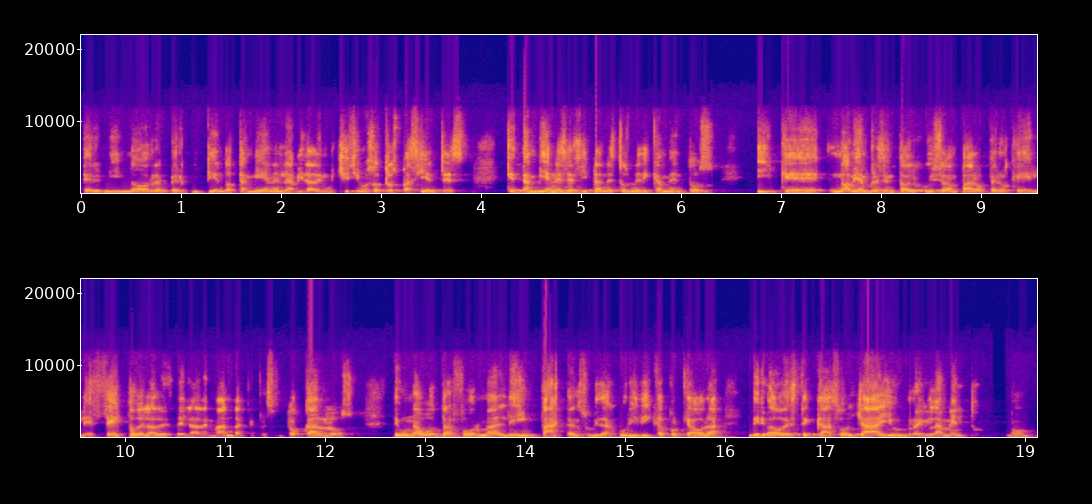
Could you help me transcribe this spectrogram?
terminó repercutiendo también en la vida de muchísimos otros pacientes que también necesitan estos medicamentos y que no habían presentado el juicio de amparo, pero que el efecto de la, de la demanda que presentó Carlos, de una u otra forma, le impacta en su vida jurídica, porque ahora, derivado de este caso, ya hay un reglamento, ¿no?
